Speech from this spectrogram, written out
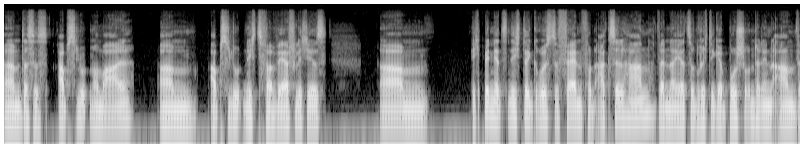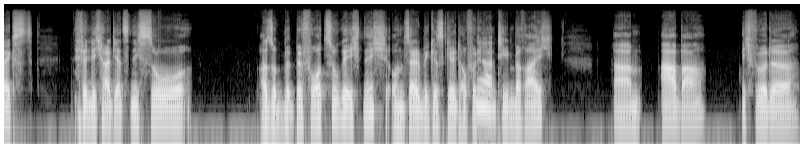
Ähm, das ist absolut normal, ähm, absolut nichts Verwerfliches. Ähm, ich bin jetzt nicht der größte Fan von Achselhaaren. Wenn da jetzt so ein richtiger Busch unter den Armen wächst, finde ich halt jetzt nicht so, also be bevorzuge ich nicht und selbiges gilt auch für den Ja. Intimbereich. Ähm, aber ich würde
